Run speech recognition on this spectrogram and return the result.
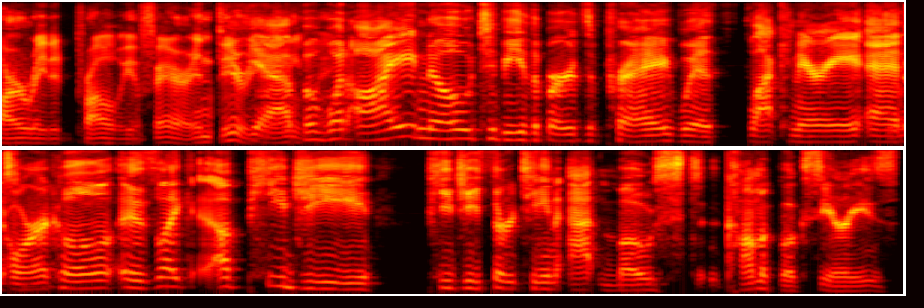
R-rated probably affair in theory. Yeah, anyway. but what I know to be the Birds of Prey with Black Canary and That's Oracle is like a PG PG 13 at most comic book series.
